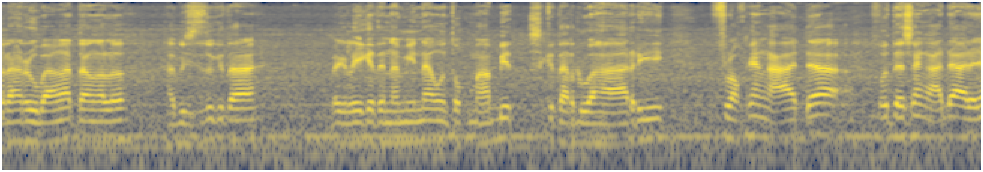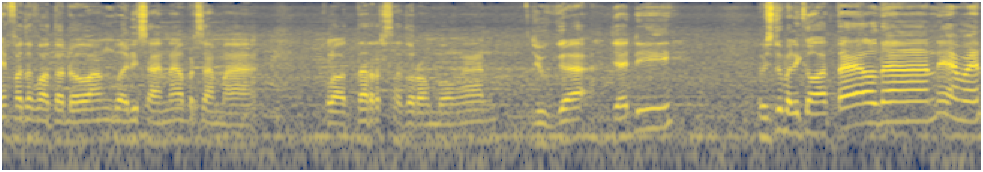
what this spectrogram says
terharu banget tau gak lo? Habis itu kita balik lagi ke Tenda Mina untuk mabit sekitar dua hari. Vlognya nggak ada, footage-nya nggak ada, adanya foto-foto doang. Gua di sana bersama kloter satu rombongan juga. Jadi habis itu balik ke hotel dan ya men.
